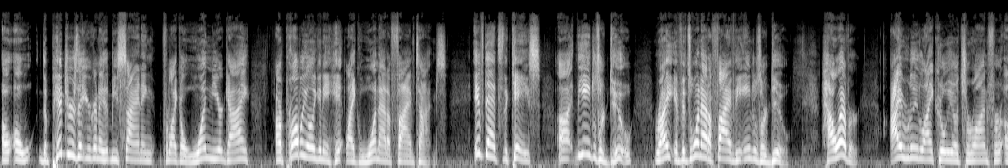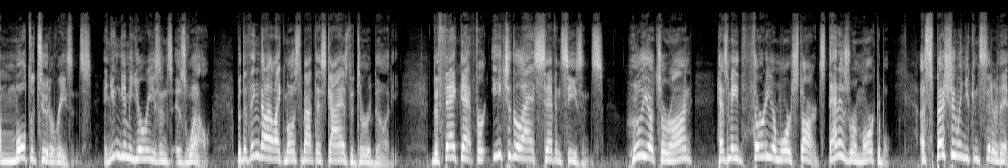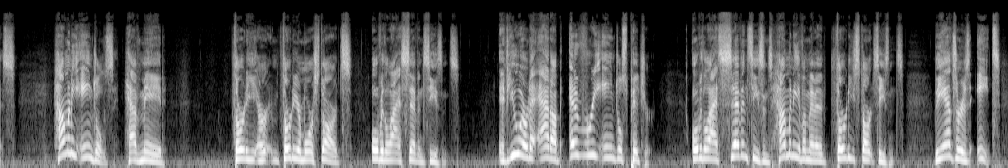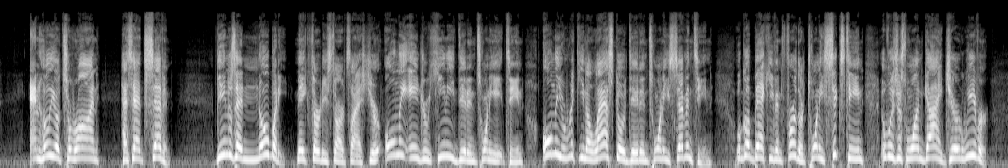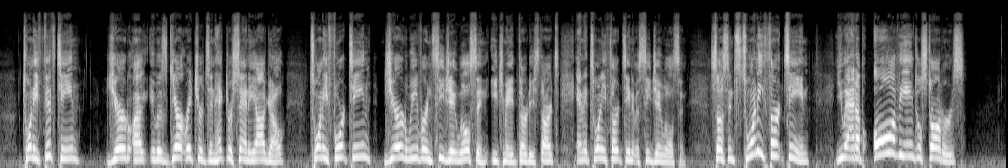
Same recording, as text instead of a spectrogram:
Oh, oh, the pitchers that you're going to be signing for like a one year guy are probably only going to hit like one out of five times. If that's the case, uh, the Angels are due, right? If it's one out of five, the Angels are due. However, I really like Julio Teheran for a multitude of reasons, and you can give me your reasons as well. But the thing that I like most about this guy is the durability. The fact that for each of the last seven seasons, Julio Teheran has made 30 or more starts. That is remarkable, especially when you consider this. How many Angels have made 30 or 30 or more starts over the last 7 seasons? If you were to add up every Angels pitcher over the last 7 seasons, how many of them have had 30 start seasons? The answer is 8. And Julio Teheran has had 7. The Angels had nobody make 30 starts last year. Only Andrew Heaney did in 2018. Only Ricky Nolasco did in 2017. We'll go back even further. 2016, it was just one guy, Jered Weaver. 2015, Jered, uh, it was Garrett Richards and Hector Santiago. 2014, Jered Weaver and CJ Wilson each made 30 starts. And in 2013, it was CJ Wilson. So since 2013, you add up all of the Angel starters,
